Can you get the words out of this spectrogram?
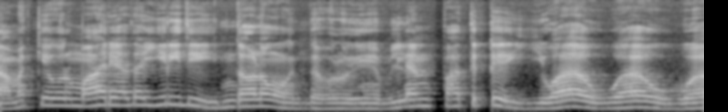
நமக்கே ஒரு மாதிரியாக தான் இருது. இருந்தாலும் இந்த ஒரு வில்லன் பார்த்துட்டு வா வா வா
